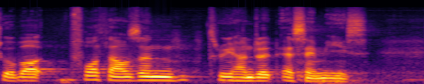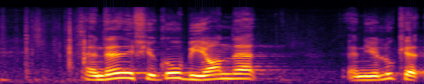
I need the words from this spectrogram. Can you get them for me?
to about 4,300 SMEs. And then if you go beyond that and you look at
